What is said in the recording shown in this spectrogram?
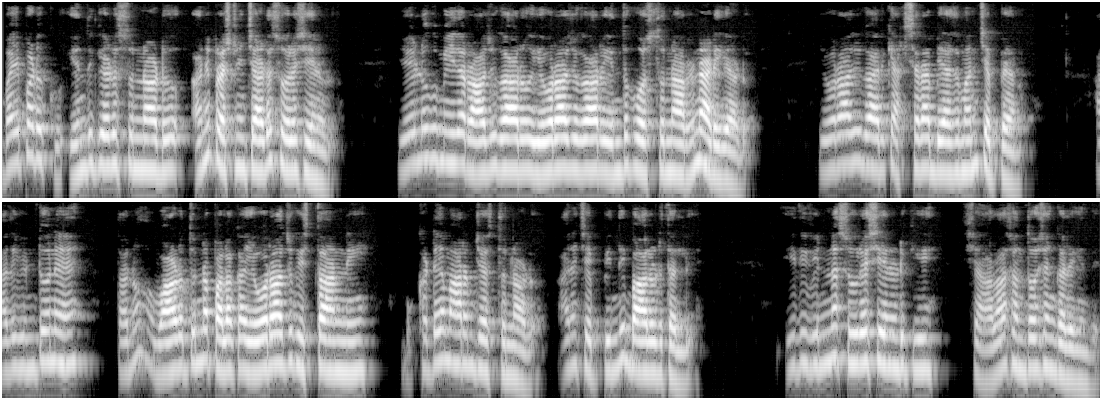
భయపడకు ఎందుకు ఏడుస్తున్నాడు? అని ప్రశ్నించాడు సూర్యసేనుడు. ఏనుగు మీద రాజుగారు యువరాజు గారు ఎందుకు వస్తున్నారని అడిగాడు. యువరాజు గారికి అక్షరాభ్యాసం అని చెప్పాను. అది వింటూనే తను వాడుతున్న పలక యువరాజుకు ఇస్తానని ఒక్కటే మారం చేస్తున్నాడు అని చెప్పింది బాలుడి తల్లి. ఇది విన్న సూర్యసేనుడికి చాలా సంతోషం కలిగింది.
